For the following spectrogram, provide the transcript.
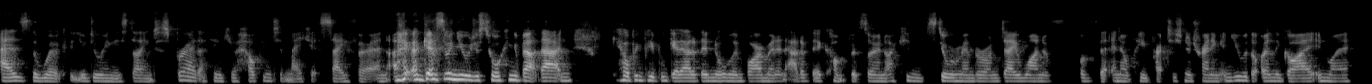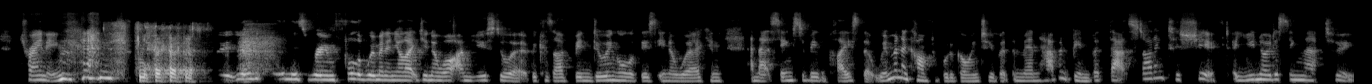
as the work that you're doing is starting to spread i think you're helping to make it safer. And i, I guess when you were just talking about that and helping people get out of their normal environment and out of their comfort zone i can still remember on day one of of the NLP practitioner training, and you were the only guy in my training. and yeah. you're in this room full of women, and you're like, Do you know what? I'm used to it because I've been doing all of this inner work, and and that seems to be the place that women are comfortable to go into, but the men haven't been. But that's starting to shift. Are you noticing that too?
